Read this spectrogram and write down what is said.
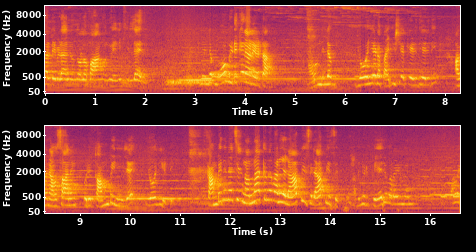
തള്ളി വിടാനും എന്നുള്ള പാങ്ങൊന്നും എനിക്കില്ലായിരുന്നു. പിന്നെ എന്റെ മോൻ മിടുക്കനാണ് കേട്ടാ. അവൻ നല്ല ജോലിയുടെ പരീക്ഷയൊക്കെ എഴുതി എഴുതി അവൻ അവസാനം ഒരു കമ്പനിയിൽ ജോലി കിട്ടി. കമ്പനി എന്ന് വെച്ചാൽ നന്നാക്കുന്ന പണിയല്ല ആപ്പീസിൽ ആപ്പീസിൽ അതിനൊരു പേര് പറയുന്നല്ലോ അവൻ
